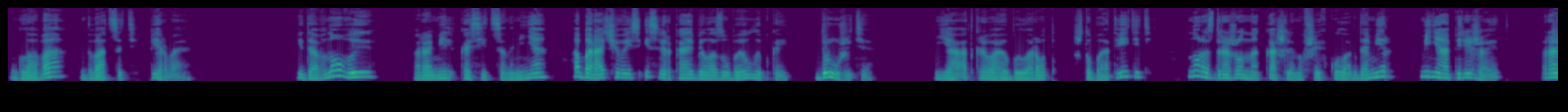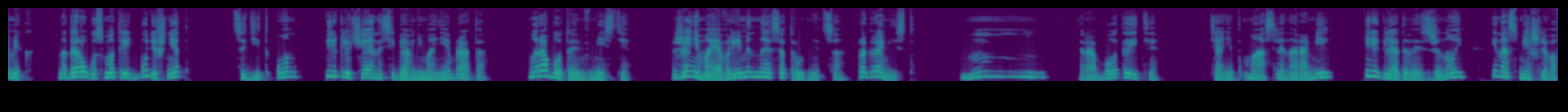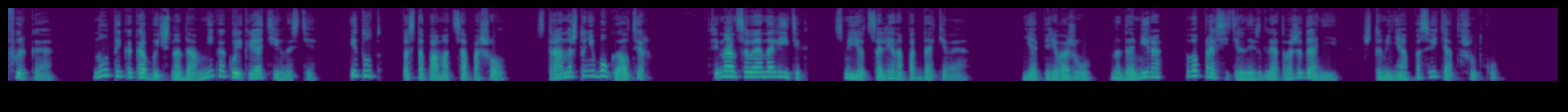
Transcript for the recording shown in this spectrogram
Глава двадцать первая «И давно вы...» — Рамиль косится на меня, оборачиваясь и сверкая белозубой улыбкой. «Дружите». Я открываю было рот, чтобы ответить, но раздраженно кашлянувший в кулак Дамир меня опережает. «Рамик, на дорогу смотреть будешь, нет?» — цедит он, переключая на себя внимание брата. «Мы работаем вместе. Женя моя временная сотрудница, программист». «М-м-м, работаете?» — тянет масляно Рамиль, переглядываясь с женой и насмешливо фыркая. «Ну, ты, как обычно, дам, никакой креативности. И тут по стопам отца пошел. Странно, что не бухгалтер». «Финансовый аналитик», — смеется Лена, поддакивая. Я перевожу на Дамира вопросительный взгляд в ожидании, что меня посвятят в шутку.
